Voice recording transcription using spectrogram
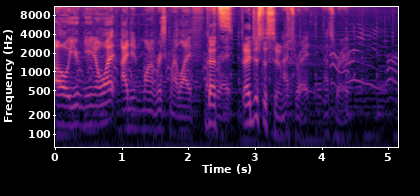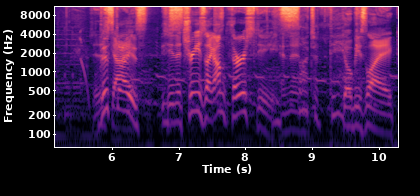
Oh, you. You know what? I didn't want to risk my life. That's, That's, right. I just assumed. That's right. That's right. See, This guy is- See, the tree's like, I'm thirsty, He's and then such a dick. Gobi's like.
